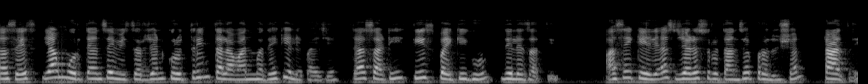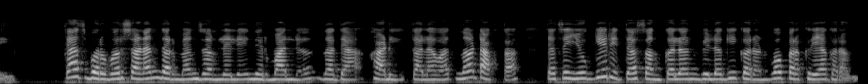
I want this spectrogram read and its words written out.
तसेच या मूर्त्यांचे विसर्जन कृत्रिम तलावांमध्ये केले पाहिजे. त्यासाठी तीस पैकी गुण दिले जातील. असे केल्यास जलस्रोतांचे प्रदूषण टाळता येईल. त्याचबरोबर सणांदरम्यान जमलेले निर्माल्य नद्या खाडी तलावात न टाकता त्याचे योग्यरित्या संकलन विलगीकरण व प्रक्रिया करावी.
